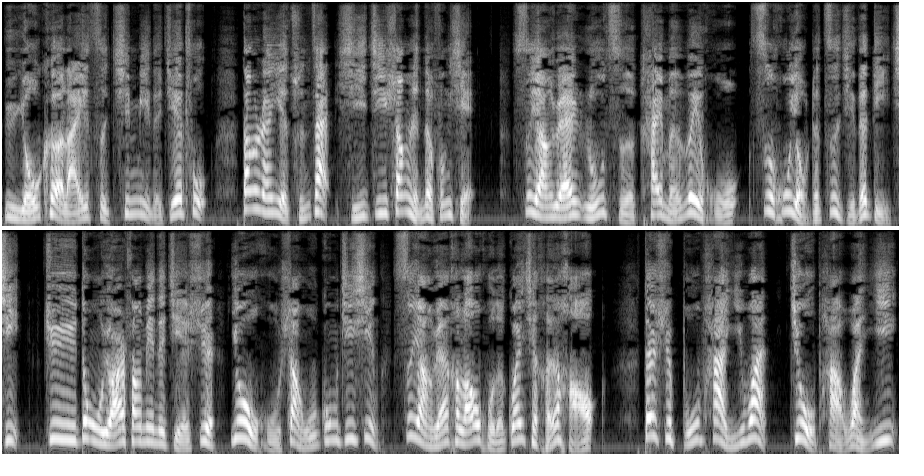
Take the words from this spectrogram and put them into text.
与游客来一次亲密的接触，当然也存在袭击伤人的风险。饲养员如此开门喂虎，似乎有着自己的底气。据动物园方面的解释，幼虎尚无攻击性，饲养员和老虎的关系很好。但是不怕一万，就怕万一。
